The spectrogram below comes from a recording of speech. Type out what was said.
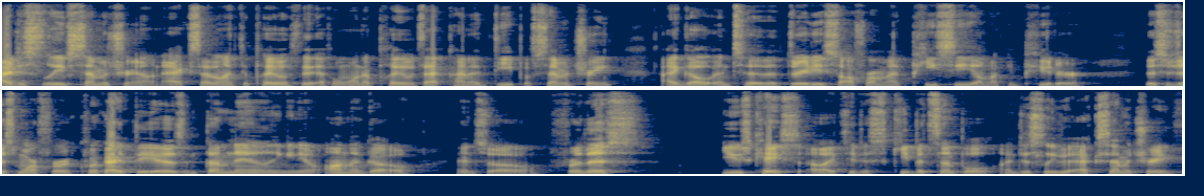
I just leave symmetry on X. I don't like to play with it if I want to play with that kind of deep of symmetry. I go into the 3D software on my PC on my computer. This is just more for quick ideas and thumbnailing and you know on the go. And so for this use case, I like to just keep it simple and just leave it X symmetry.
